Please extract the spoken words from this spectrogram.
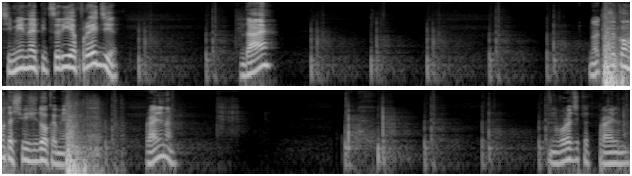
Семейная пиццерия Фредди? Да? Ну это же комната с вещдоками. Правильно? Ну, вроде как правильно.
